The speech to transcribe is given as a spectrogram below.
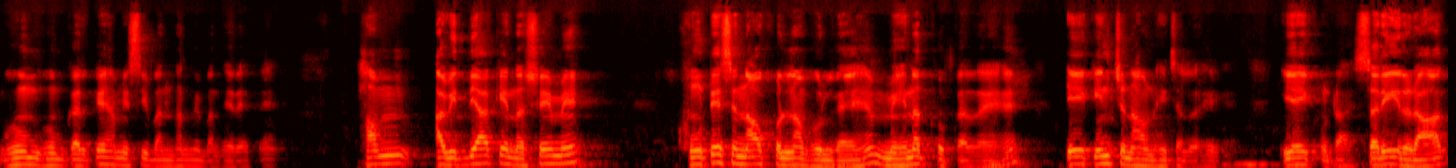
घूम घूम करके हम इसी बंधन में बंधे रहते हैं। हम अविद्या के नशे में खूंटे से नाव खोलना भूल गए हैं, मेहनत खूब कर रहे हैं, एक इंच नाव नहीं चल रही है। यही खूंटा है। शरीर, राग,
